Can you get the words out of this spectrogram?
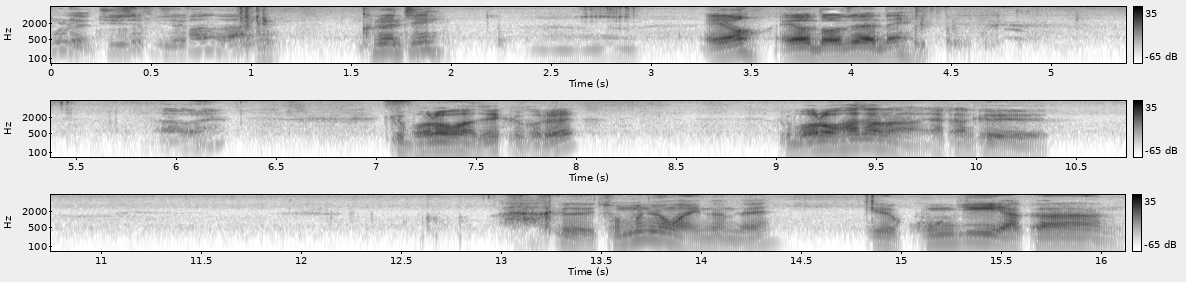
원래 뒤집 뒤집 하는 거야? 그러지. 에어 에어 넣어줘야 돼. 아 그래? 그 뭐라고 하지, 그거를? 그 뭐라고 하잖아. 약간 그, 아, 그 전문 용어 있는데. 그 공기 약간,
